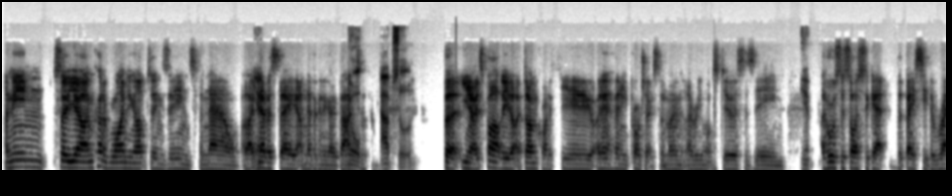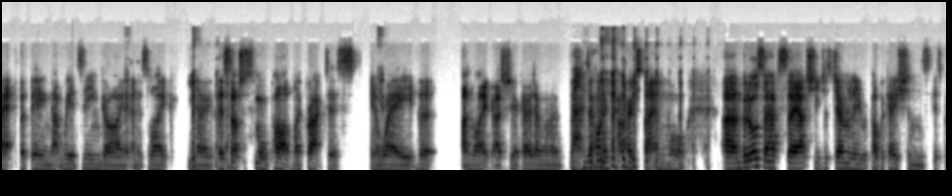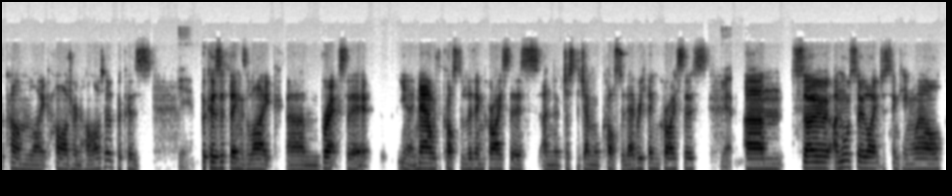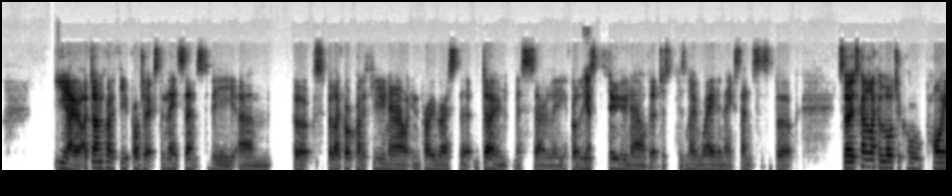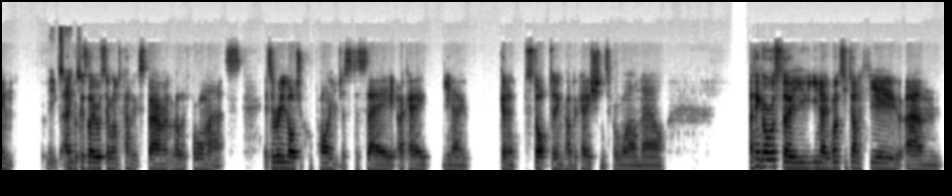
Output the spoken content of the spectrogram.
I mean, so yeah, I'm kind of winding up doing zines for now. Like, yeah. never say I'm never going to go back no, to them. Absolutely. But you know, it's partly that I've done quite a few. I don't have any projects at the moment I really want to do as a zine. Yep. I've also started to get the basically the rep of being that weird zine guy, and it's like you know, there's such a small part of my practice in a yep. way that I'm like, actually, okay, I don't want to, I don't want to encourage that anymore. Um, but also, I have to say, actually, just generally with publications, it's become like harder and harder because, yeah. because of things like um, Brexit. You know, now with the cost of living crisis and the, just the general cost of everything crisis. Yeah. Um. So I'm also like just thinking, well, you know, I've done quite a few projects that made sense to be um books, but I've got quite a few now in progress that don't necessarily. I've got at least yep. two now that just there's no way they make sense as a book. So it's kind of like a logical point. Makes and because I also want to kind of experiment with other formats, it's a really logical point just to say, okay, you know, going to stop doing publications for a while now. I think also you you know once you've done a few, um,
